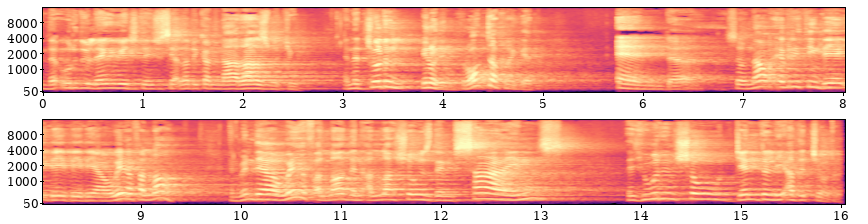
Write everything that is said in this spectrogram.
In the Urdu language, they used to say, Allah become naraz with you. And the children, you know, they were brought up like that. And uh, so now everything, they, they, they, they are aware of Allah. And when they are aware of Allah, then Allah shows them signs that He wouldn't show generally other children.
